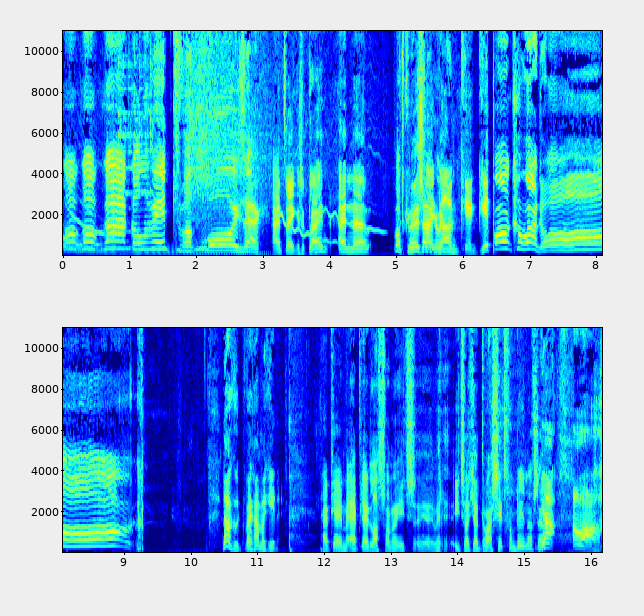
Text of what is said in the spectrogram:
oh, oh, kakelwit. Wat mooi zeg. En twee keer zo klein. En wat knus eigenlijk. Dank je, kip ook geworden. Oh. Nou goed, we gaan beginnen. Heb jij, heb jij last van iets, eh, iets wat jou dwars zit van binnen of zo? Ja, oh,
